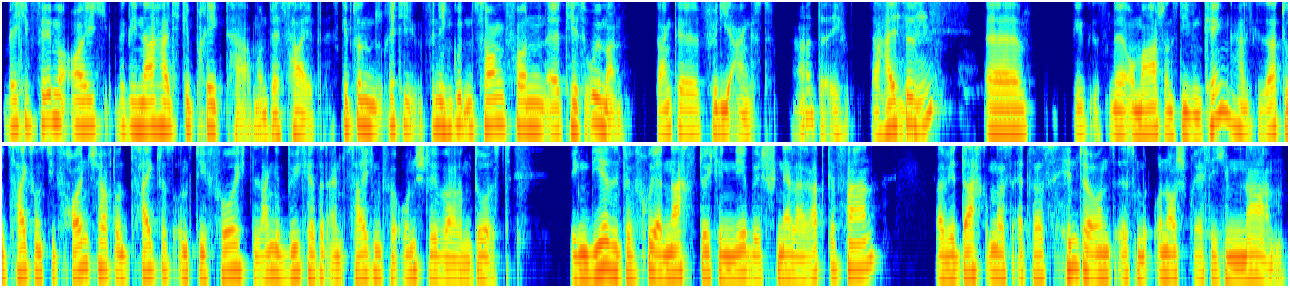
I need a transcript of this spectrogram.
welche Filme euch wirklich nachhaltig geprägt haben und weshalb. Es gibt so einen richtig, finde ich, einen guten Song von äh, T.S. Ullmann. Danke für die Angst. Ja, da, ich, da heißt es, Mhm. äh, gibt es eine Hommage an Stephen King, hatte ich gesagt, du zeigst uns die Freundschaft und zeigtest uns die Furcht. Lange Bücher sind ein Zeichen für unstillbaren Durst. Wegen dir sind wir früher nachts durch den Nebel schneller Rad gefahren, weil wir dachten, dass etwas hinter uns ist mit unaussprechlichem Namen.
